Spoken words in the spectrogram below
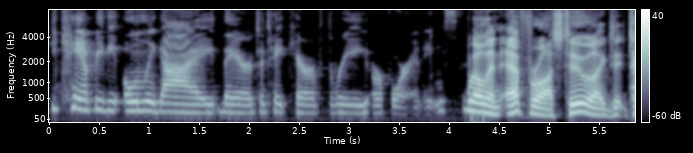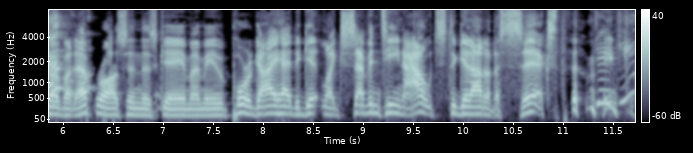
he can't be the only guy there to take care of three or four innings. Well, and Effross too. Like talk about Effross in this game. I mean, the poor guy had to get like 17 outs to get out of the sixth. Did mean, you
